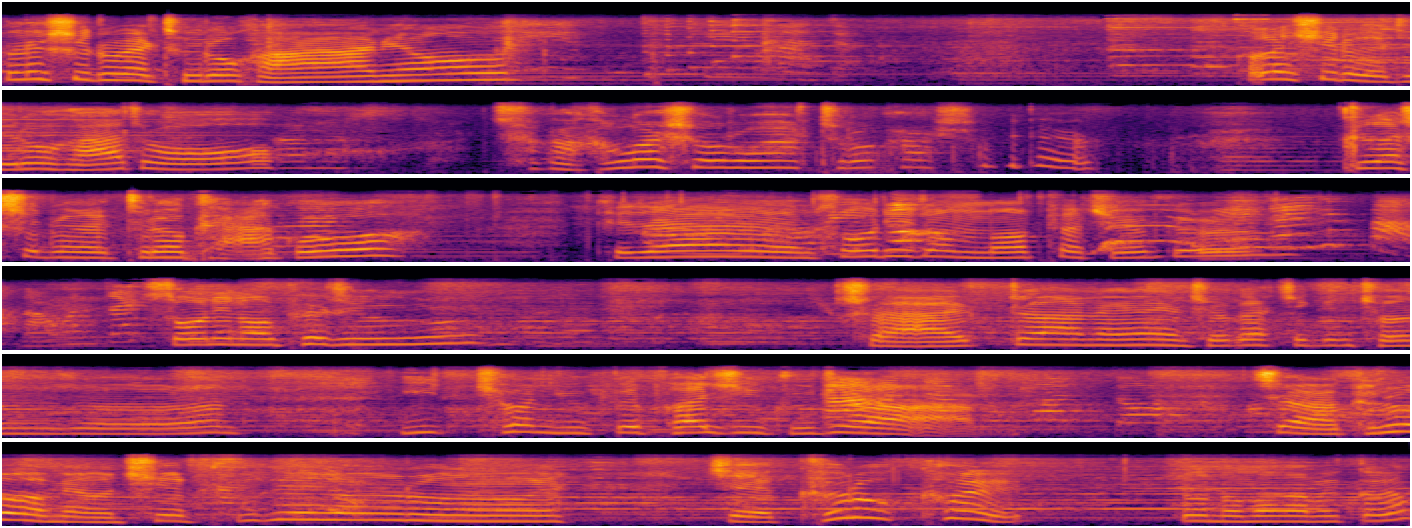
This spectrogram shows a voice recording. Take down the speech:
클래시 로얄 들어가면, 클래시 로얄 들어가죠. 제가 클래시 로얄 들어갔습니다. 클래시 로얄 들어가고, 그 다음 소리 좀 높여주고, 소리 높여주고, 자, 일단은 제가 지금 전설은 2689점. 자, 그러면 제 부계정으로 넘어갈 제 크로컬로 넘어가 볼까요?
